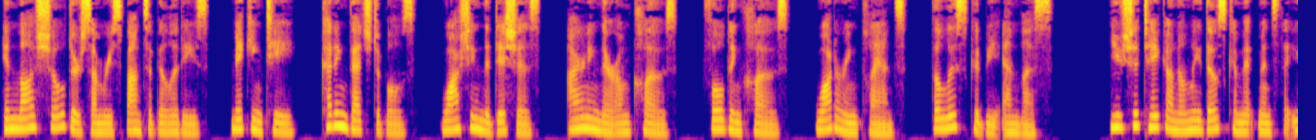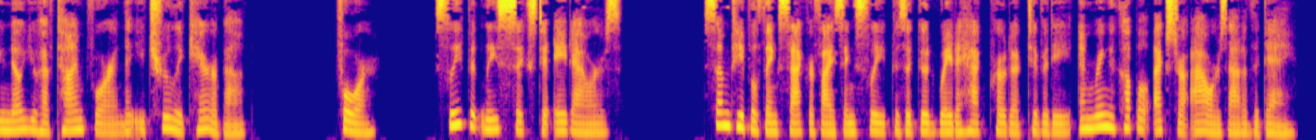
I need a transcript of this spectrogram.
in laws shoulder some responsibilities making tea, cutting vegetables, washing the dishes, ironing their own clothes, folding clothes, watering plants, the list could be endless. You should take on only those commitments that you know you have time for and that you truly care about. 4. Sleep at least 6 to 8 hours. Some people think sacrificing sleep is a good way to hack productivity and wring a couple extra hours out of the day.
